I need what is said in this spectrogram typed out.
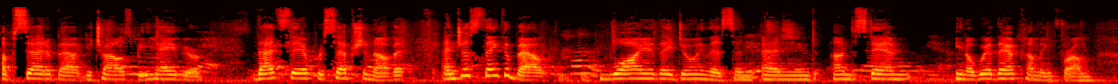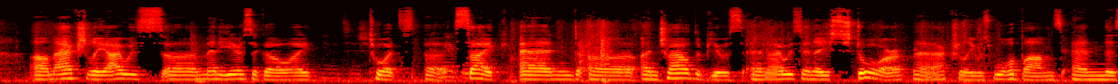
upset about your child's behavior, that's their perception of it. And just think about why are they doing this and, and understand, you know, where they're coming from. Um, actually, I was uh, many years ago. I taught uh, psych and uh, and child abuse, and I was in a store. Uh, actually, it was Waldbaum's, and this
